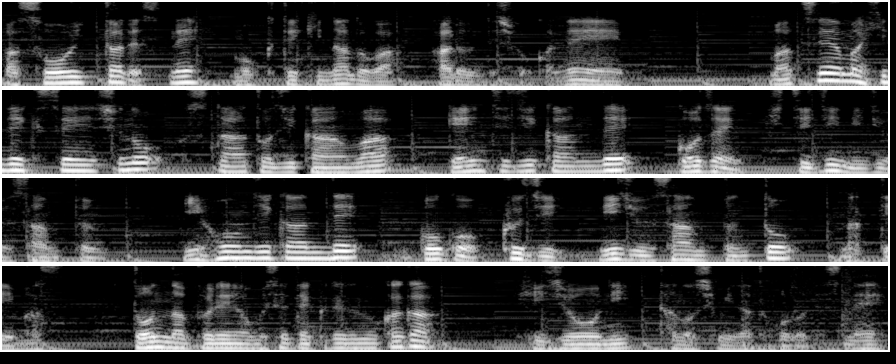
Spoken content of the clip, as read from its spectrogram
まあ、そういったですね、目的などがあるんでしょうかね。松山秀樹選手のスタート時間は現地時間で午前7時23分。日本時間で午後9時23分となっています。どんなプレーを見せてくれるのかが非常に楽しみなところですね。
